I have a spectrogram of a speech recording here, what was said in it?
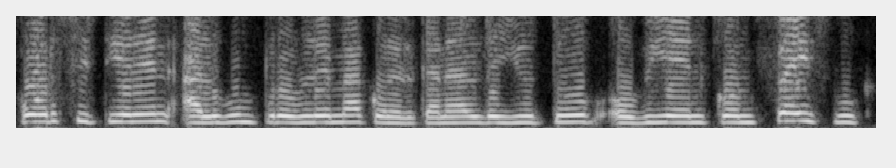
por si tienen algún problema con el canal de YouTube o bien con Facebook.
